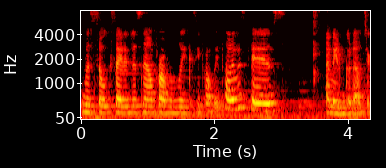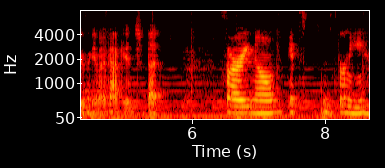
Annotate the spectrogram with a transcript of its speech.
was so excited just now probably because he probably thought it was his. I made him go downstairs and get my package, but sorry, no, it's for me.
